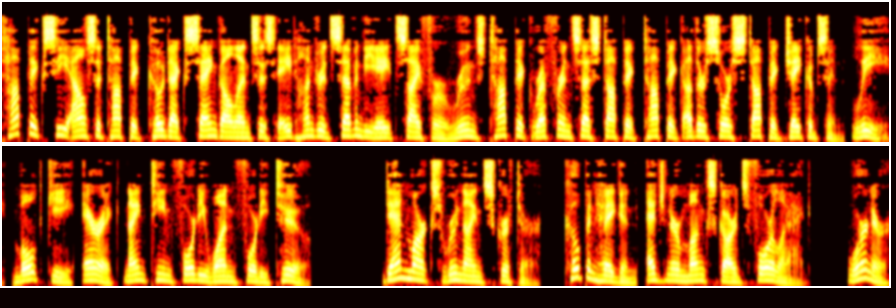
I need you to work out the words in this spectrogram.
Topic see also topic Codex Sangalensis 878 Cipher Runes topic References topic topic Other source topic Jacobsen, Lee, Moltke, Eric 1941–42. Danmarks Skrifter. Copenhagen, Ejner Munksgaards Forlag. Werner,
